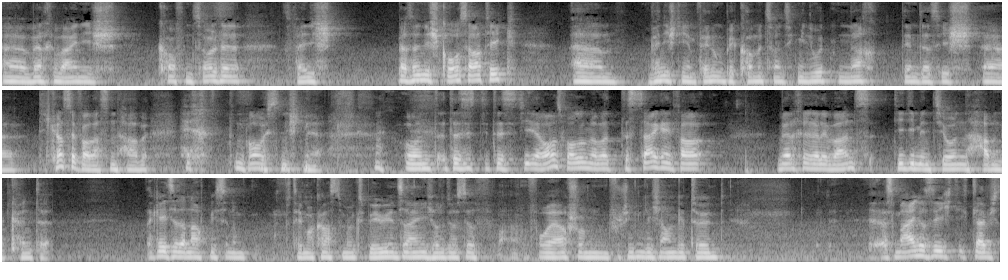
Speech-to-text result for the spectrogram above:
äh, welche Wein ich kaufen sollte, das fände ich persönlich großartig. Ähm, wenn ich die Empfehlung bekomme, 20 Minuten nachdem dass ich äh, die Kasse verlassen habe, hey, dann brauche ich es nicht mehr. Und das ist, das ist die Herausforderung, aber das zeigt einfach, welche Relevanz die Dimension haben könnte. Da geht es ja dann auch ein bisschen um das Thema Customer Experience eigentlich, oder du hast ja vorher auch schon verschiedentlich angetönt. Aus meiner Sicht ist, glaube ich,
